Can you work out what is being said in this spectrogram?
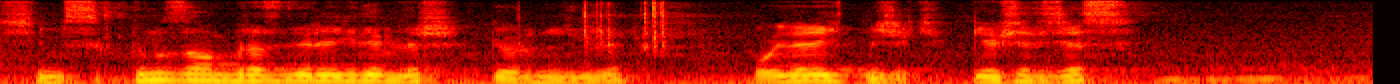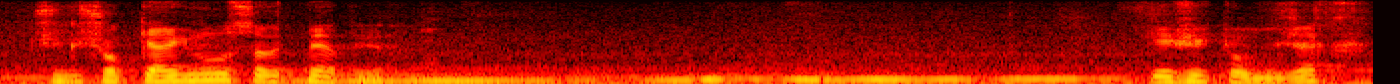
Şimdi sıktığımız zaman biraz ileriye gidebilir. Gördüğünüz gibi. O ileriye gitmeyecek. Gevşeteceğiz. Çünkü çok gergin olursa ötme yapıyor. Gevşek de olmayacak.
